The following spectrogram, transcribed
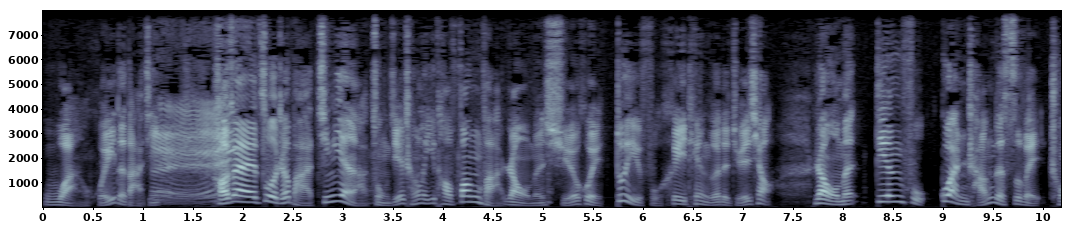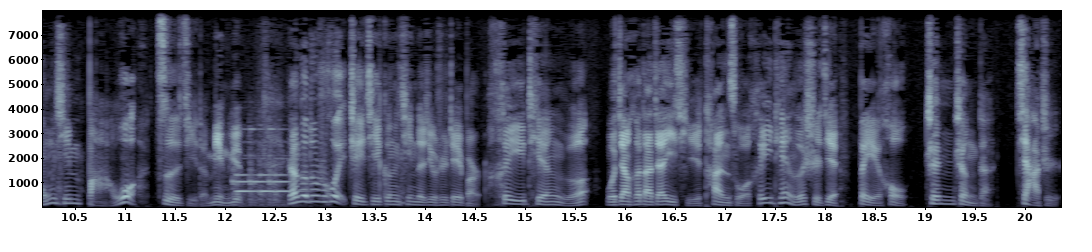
挽回的打击。好在作者把经验啊总结成了一套方法，让我们学会对付黑天鹅的诀窍。让我们颠覆惯常的思维，重新把握自己的命运。然哥读书会这期更新的就是这本《黑天鹅》，我将和大家一起探索黑天鹅事件背后真正的价值，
